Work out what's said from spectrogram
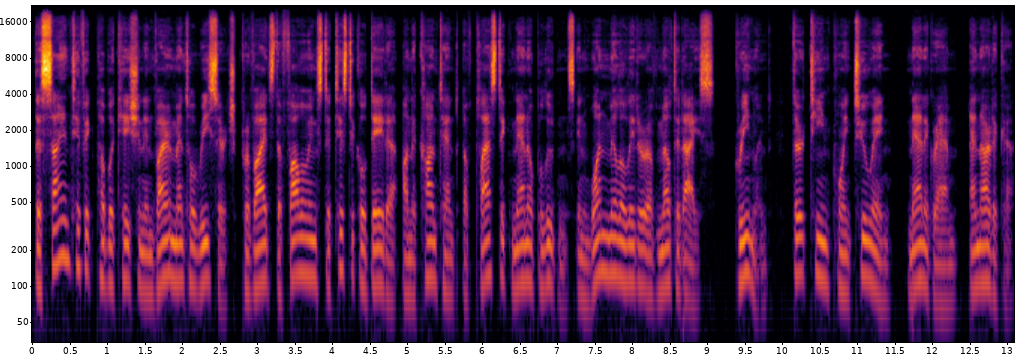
The scientific publication Environmental Research provides the following statistical data on the content of plastic nanopollutants in 1 milliliter of melted ice, Greenland, 13.2 ing, nanogram, Antarctica,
